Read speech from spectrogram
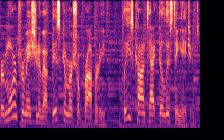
For more information about this commercial property, please contact the listing agent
